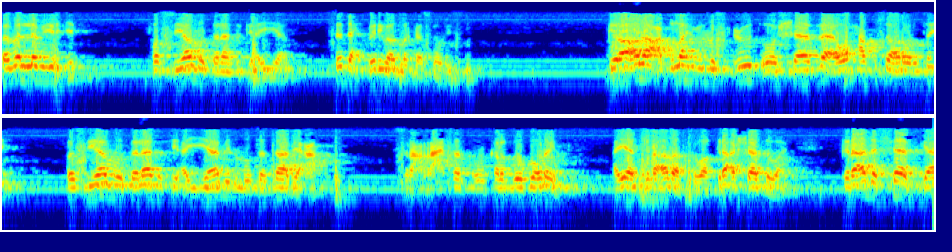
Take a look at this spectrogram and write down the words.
faman lam yajid fa siyaamu halaathati ayaam saddex beri baad markaa soomaysa qiraa'ada cabdullahi bn mascuud oo shaada a waxaa ku soo aroortay fa siyaamu halaathati ayaamin mutataabica. Isracracsan oon kala googo-nayn ayaa qiraa'adaas waa qira'a shaada waay. Qiraa'ada shaadka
